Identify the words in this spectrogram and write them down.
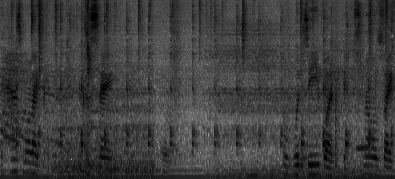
It has more like you could say a woodsy, but it smells like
